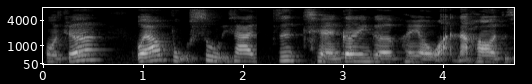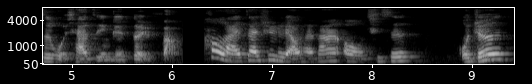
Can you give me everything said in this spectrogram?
我觉得。我要补述一下，之前跟一个朋友玩，然后就是我下指令给对方，后来再去聊才发现，哦，其实我觉得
